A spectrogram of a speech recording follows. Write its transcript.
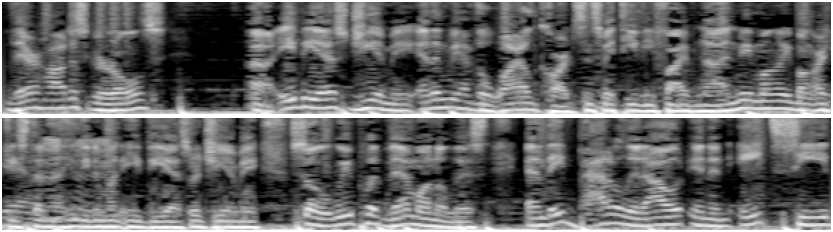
their hottest girls, uh, ABS, GMA, and then we have the wild card since may TV5 na, and may mga ibang artista na hindi naman ABS or GMA. So we put them on a list, and they battle it out in an eight-seed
